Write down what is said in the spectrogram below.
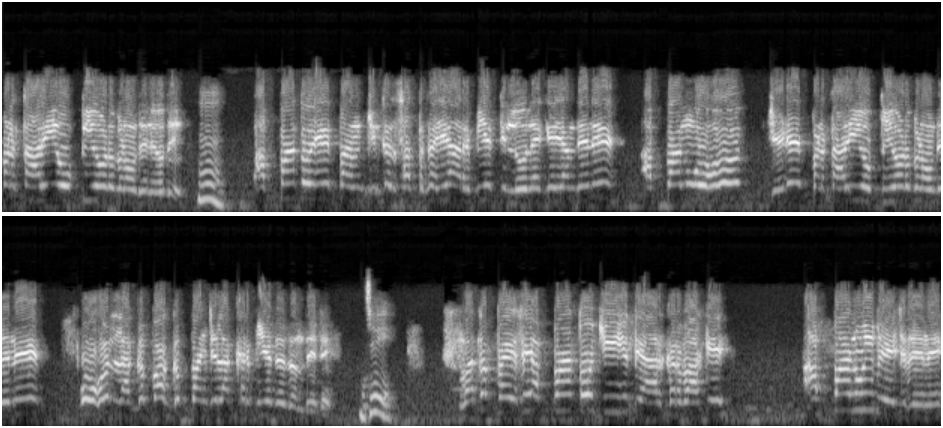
45 ਓਪੀਓਡ ਬਣਾਉਂਦੇ ਨੇ ਉਹਦੇ। ਹੂੰ। ਆਪਾਂ ਤੋਂ ਇਹ 5-7000 ਰੁਪਏ ਕਿਲੋ ਲੈ ਕੇ ਜਾਂਦੇ ਨੇ। ਆਪਾਂ ਨੂੰ ਉਹ ਜਿਹੜੇ 45 ਓਪੀਓਡ ਬਣਾਉਂਦੇ ਨੇ ਉਹ ਲਗਭਗ 5 ਲੱਖ ਰੁਪਏ ਦੇ ਦਿੰਦੇ ਨੇ। ਜੀ। ਮਤਲਬ ਪੈਸੇ ਆਪਾਂ ਤੋਂ ਚੀਜ਼ ਤਿਆਰ ਕਰਵਾ ਕੇ ਆਪਾਂ ਨੂੰ ਹੀ ਵੇਚਦੇ ਨੇ।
